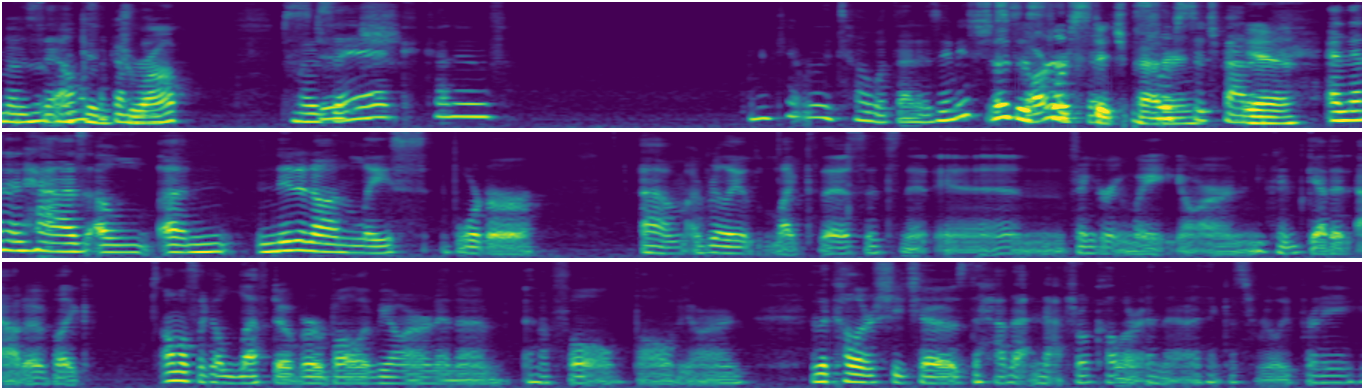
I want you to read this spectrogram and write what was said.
mosaic, like a mo- drop mosaic kind of. I can't really tell what that is. Maybe it's just a slip stitch, stitch pattern. Slip stitch pattern. Yeah. And then it has a, a knitted on lace border. Um, I really liked this. It's knit in fingering weight yarn. You could get it out of like almost like a leftover ball of yarn and a and a full ball of yarn. And the color she chose to have that natural color in there, I think is really pretty.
